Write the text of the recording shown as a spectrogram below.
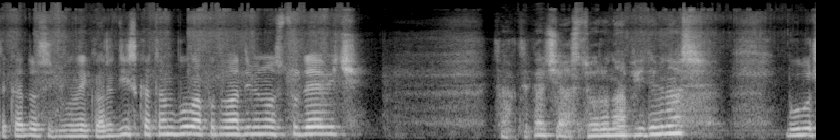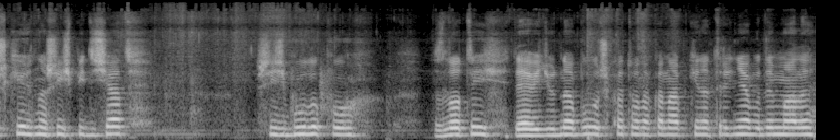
Така досить велика редиска там була по 2,99. Так, тепер час сторона піде в нас. Булочки на 6,50. 6 булок по злотий. 9 одна булочка, то на канапки на 3 дня будемо мали.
